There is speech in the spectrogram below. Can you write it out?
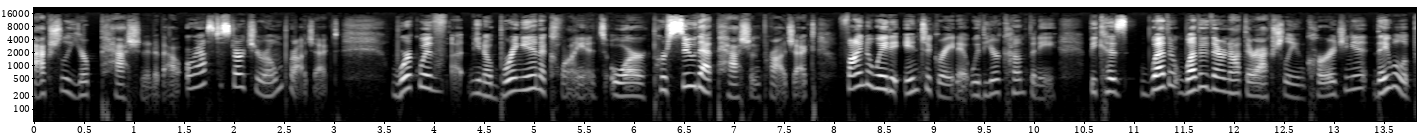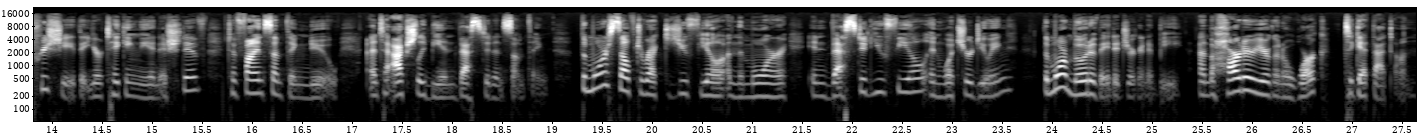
actually you're passionate about or ask to start your own project. Work with uh, you know bring in a client or pursue that passion project. Find a way to integrate it with your company because whether whether they're not they're actually encouraging it they will appreciate that you're taking the initiative to find something new and to actually be invested in something. The more self-directed you feel and the more invested you feel in what you're doing the more motivated you're going to be and the harder you're going to work to get that done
